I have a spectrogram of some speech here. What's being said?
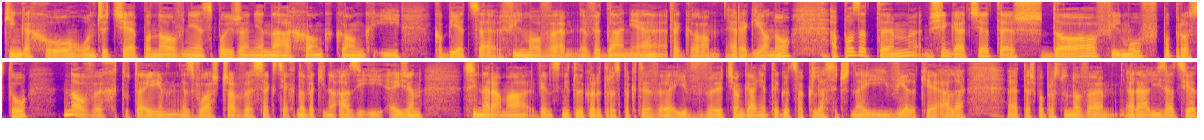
Kinga Hu. Łączycie ponownie spojrzenie na Hongkong i kobiece filmowe wydanie tego regionu, a poza tym sięgacie też do filmów po prostu nowych, tutaj zwłaszcza w sekcjach Nowe Kino Azji i Asian Cinerama, więc nie tylko retrospektywy i wyciąganie tego, co klasyczne i wielkie, ale e, też po prostu nowe realizacje.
